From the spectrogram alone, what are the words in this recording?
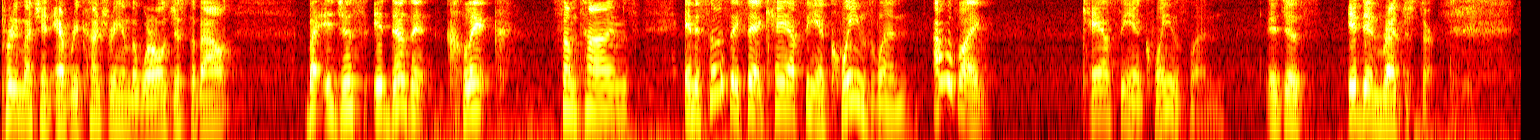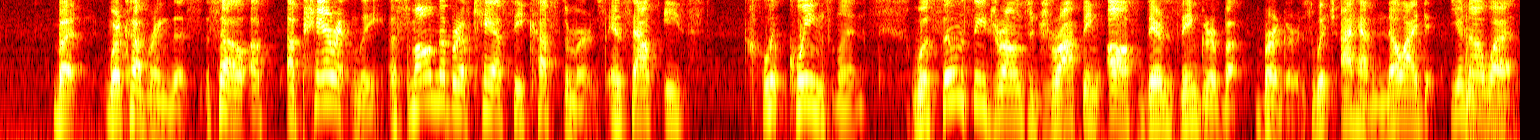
pretty much in every country in the world, just about. But it just it doesn't click sometimes. And as soon as they said KFC in Queensland, I was like, KFC in Queensland. It just it didn't register. But we're covering this. So uh, apparently, a small number of KFC customers in Southeast Queensland will soon see drones dropping off their Zinger bu- burgers, which I have no idea. You know what?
